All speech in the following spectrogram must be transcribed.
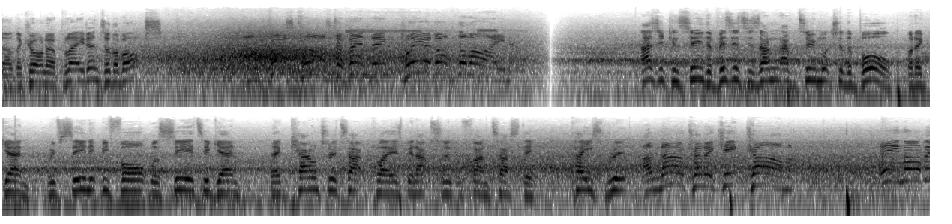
So the corner played into the box. And first-class defending, cleared off the line. As you can see, the visitors haven't had too much of the ball. But again, we've seen it before, we'll see it again. Their counter-attack play has been absolutely fantastic. Pace... And now can he keep calm? Immobile!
